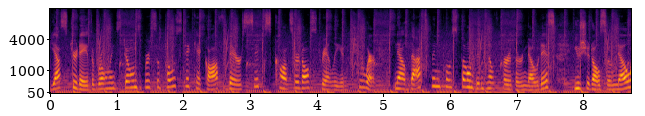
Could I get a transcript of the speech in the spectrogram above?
Yesterday, the Rolling Stones were supposed to kick off their six concert Australian tour. Now, that's been postponed until further notice. You should also know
